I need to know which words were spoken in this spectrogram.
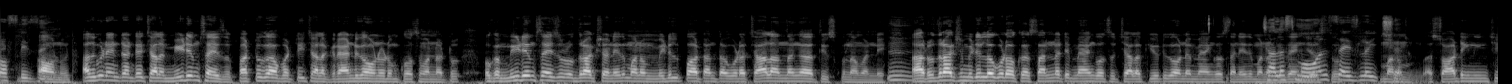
of design. అవును. అది కూడా ఏంటంటే చాలా మీడియం సైజు పట్టు కాబట్టి చాలా గ్రాండ్గా ఉండడం కోసం అన్నట్టు ఒక మీడియం సైజు రుద్రాక్ష అనేది మనం మిడిల్ పార్ట్ అంతా కూడా చాలా అందంగా తీసుకున్నామండి. రుద్రాక్ష మిడిల్లో కూడా ఒక సన్నటి మ్యాంగోస్ చాలా క్యూట్గా ఉండే మ్యాంగోస్ అనేది మనం డిజైన్ చేస్తూ. మనం స్టార్టింగ్ నుంచి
